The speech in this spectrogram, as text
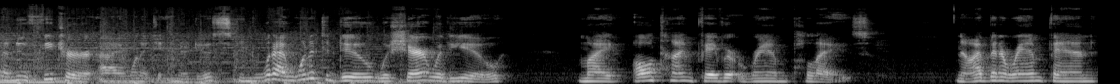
got a new feature I wanted to introduce, and what I wanted to do was share with you my all time favorite Ram plays. Now, I've been a Ram fan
